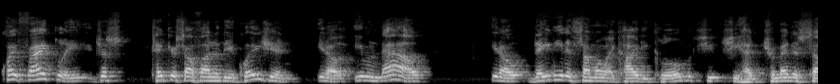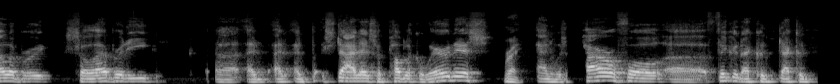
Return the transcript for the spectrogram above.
quite frankly, just take yourself out of the equation. You know, even now, you know, they needed someone like Heidi Klum. She she had tremendous celebrity celebrity uh, and, and, and status and public awareness. right. and it was a powerful uh, figure that could that could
